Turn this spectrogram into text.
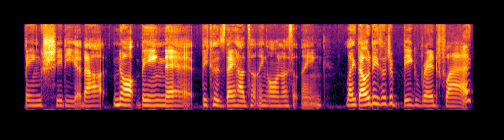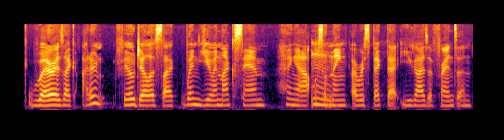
being shitty about not being there because they had something on or something, like that would be such a big red flag. Whereas, like, I don't feel jealous. Like, when you and like Sam hang out or mm. something, I respect that you guys are friends and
